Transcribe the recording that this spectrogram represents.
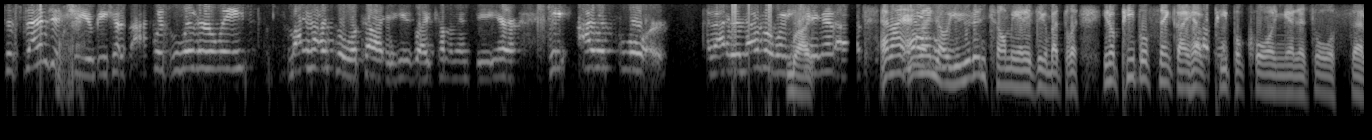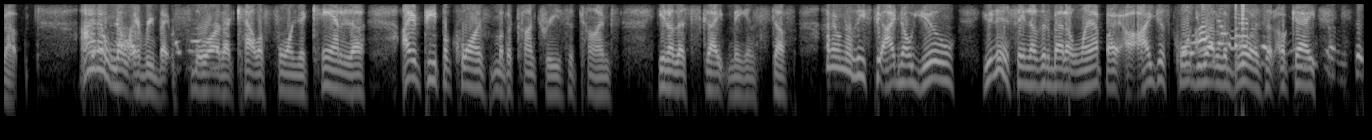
to send it to you because I was literally. My husband will tell you he's like coming in to see here. He, I was floored, and I remember when he Right. came in. I, And I and I know you. You didn't tell me anything about the. You know, people think I have people calling in. It's all a setup. I don't know everybody. Florida, California, Canada. I have people calling from other countries at times. You know that Skype me and stuff. I don't know these people. I know you. You didn't say nothing about a lamp. I I just called Well, you out of the blue. I said, okay. To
